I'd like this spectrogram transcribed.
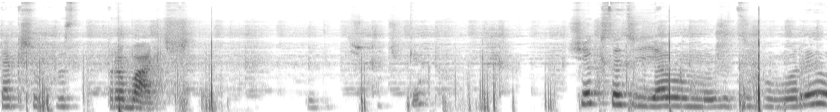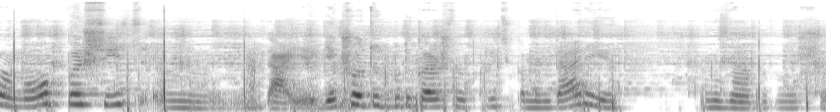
Так що просто пробачте. Ще, кстати, я вам вже це говорила, ну пишіть. Да, якщо тут буде, звісно, відкриті коментарі. Не знаю, тому що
